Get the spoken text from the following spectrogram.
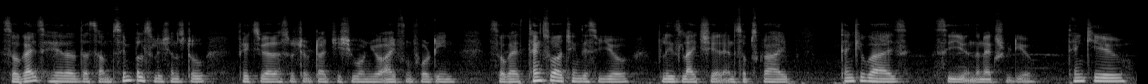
so guys here are the some simple solutions to fix your assistive touch issue on your iphone 14 so guys thanks for watching this video. Please like share and subscribe. Thank you guys. See you in the next video. Thank you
